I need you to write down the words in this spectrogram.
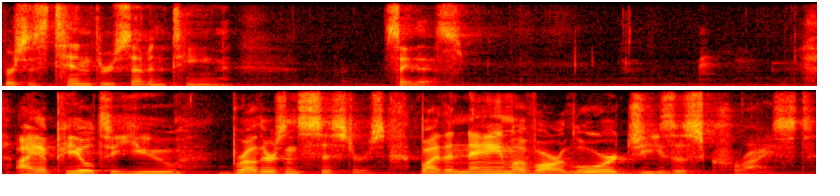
verses 10 through 17 say this. I appeal to you, brothers and sisters, by the name of our Lord Jesus Christ,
